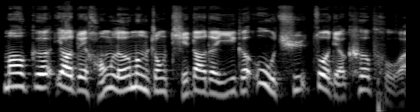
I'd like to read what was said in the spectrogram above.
猫哥要对《红楼梦》中提到的一个误区做点科普。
